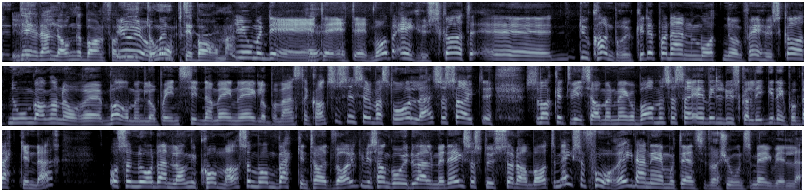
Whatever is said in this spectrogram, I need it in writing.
jo- det er jo den lange banen fra Vito men- opp til Barmen. Jo, men det er et, et, et våpen. Jeg husker at eh, Du kan bruke det på den måten òg. For jeg husker at noen ganger når eh, Barmen lå på innsiden av meg når jeg lå på venstre kant, så syntes jeg det var strålende. Så sa jeg, snakket vi sammen, meg og Barmen, så sa jeg jeg vil du skal ligge deg på bekken der. Og så når den lange kommer, så må bekken ta et valg. Hvis han går i duell med deg, så stusser han bare til meg, så får jeg den én-mot-én-situasjonen som jeg ville.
